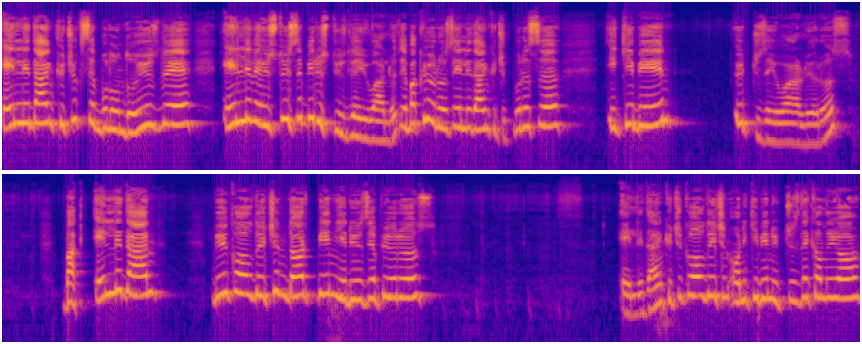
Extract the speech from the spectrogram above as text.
50'den küçükse bulunduğu yüzlüğe 50 ve üstü ise bir üst yüzlüğe yuvarlıyoruz. E bakıyoruz 50'den küçük burası 2300'e yuvarlıyoruz. Bak 50'den büyük olduğu için 4700 yapıyoruz. 50'den küçük olduğu için 12.300'de kalıyor.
